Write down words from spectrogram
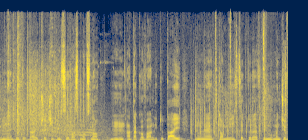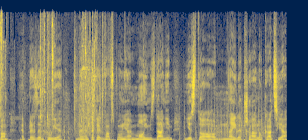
mm, by tutaj przeciwnicy Was mocno mm, atakowali. Tutaj to miejsce, które w tym momencie Wam prezentuję, tak jak Wam wspomniałem, moim zdaniem jest to najlepsza lokacja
